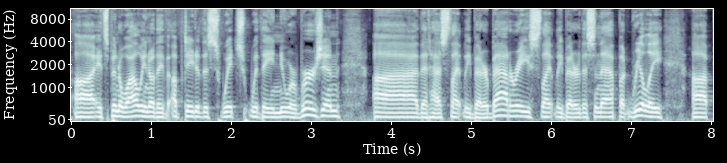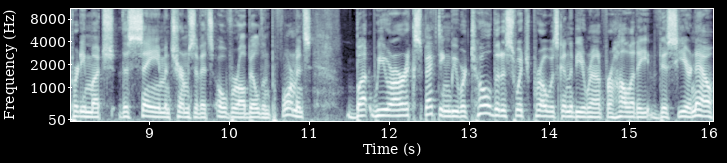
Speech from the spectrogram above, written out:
Uh, it's been a while. We know they've updated the Switch with a newer version uh, that has slightly better batteries, slightly better this and that, but really uh, pretty much the same in terms of its overall build and performance but we are expecting, we were told that a Switch Pro was going to be around for holiday this year. Now,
